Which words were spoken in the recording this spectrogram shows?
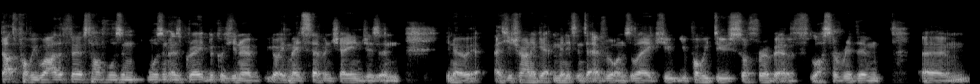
that's probably why the first half wasn't wasn't as great because you know you made seven changes and you know as you're trying to get minutes into everyone's legs you, you probably do suffer a bit of loss of rhythm. Um,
